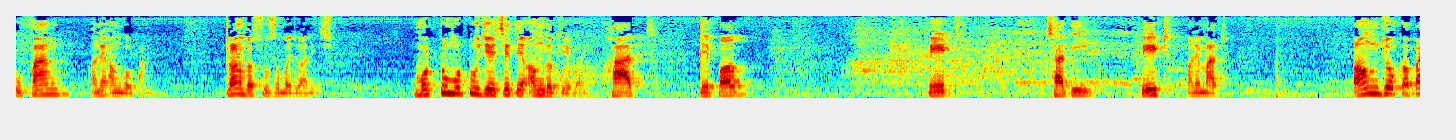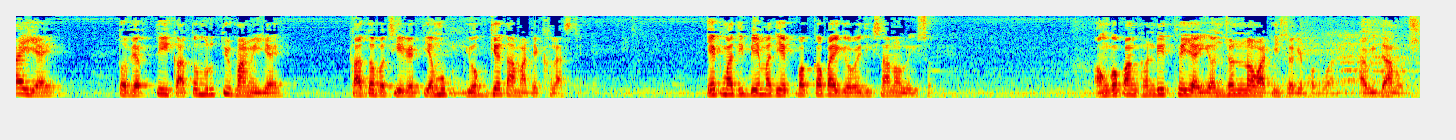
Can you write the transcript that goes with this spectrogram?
ઉપાંગ અને અંગોપાંગ. ત્રણ વસ્તુ સમજવાની છે. મોટું મોટું જે છે તે અંગ કહેવાય. હાથ બે પગ પેટ, છાતી, પીઠ અને માથું. અંગ જો કપાઈ જાય, તો વ્યક્તિ કાં તો મૃત્યુ પામી જાય, કાં તો પછી વ્યક્તિ અમુક યોગ્યતા માટે ખલાસ થઈ જાય. એકમાંથી બેમાંથી એક પગ કપાઈ ગયો, હવે દીક્ષા ન લઈ શકે. અંગોપાંગ ખંડિત થઈ જાય અંજન ન વાટી શકે ભગવાન. આ વિધાનો છે.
